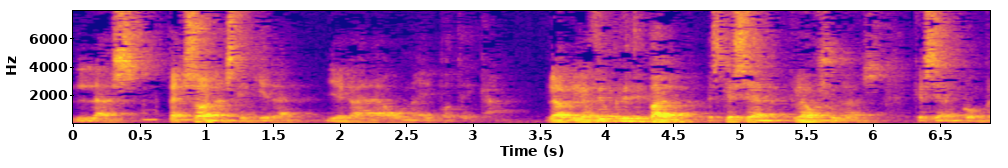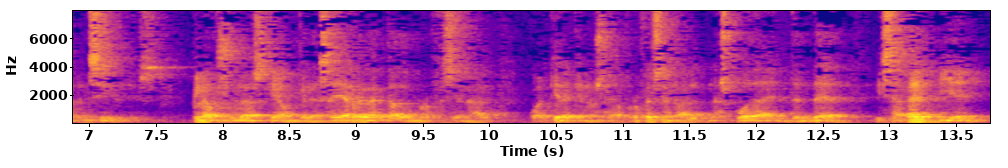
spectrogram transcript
las personas que quieran llegar a una hipoteca. La obligación principal es que sean cláusulas que sean comprensibles, cláusulas que aunque las haya redactado un profesional, cualquiera que no sea profesional las pueda entender y saber bien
